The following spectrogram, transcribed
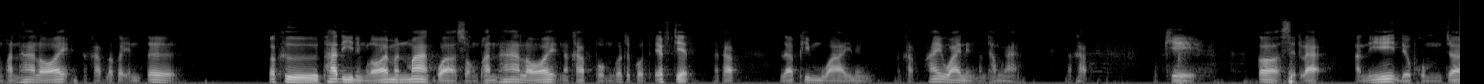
2,500นะครับแล้วก็ enter ก็คือถ้า D 100มันมากกว่า 2,500นะครับผมก็จะกด F7 นะครับแล้วพิมพ์ Y 1นะครับให้ Y 1มันทำงานนะครับโอเค ก็เสร็จแล้ว อันนี้เดี๋ยวผมจะ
